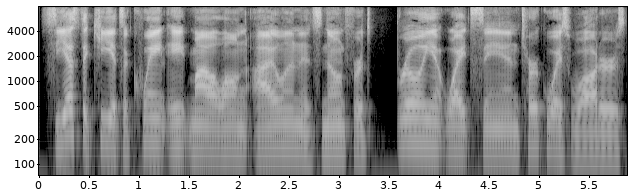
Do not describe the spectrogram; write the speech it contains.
Siesta Key, it's a quaint eight mile long island. It's known for its brilliant white sand, turquoise waters.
